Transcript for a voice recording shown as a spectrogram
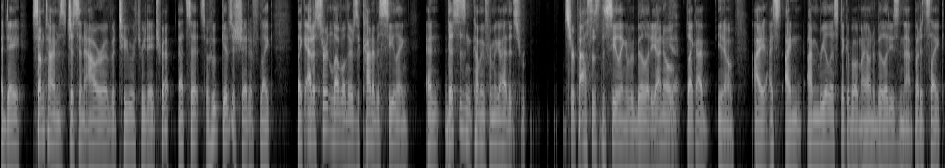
a day. Sometimes just an hour of a two or three day trip. That's it. So who gives a shit if like like at a certain level there's a kind of a ceiling. And this isn't coming from a guy that's surpasses the ceiling of ability. I know, Yeah. like I, you know, I, I, I, I'm realistic about my own abilities in that, but it's like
